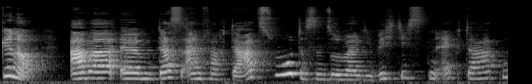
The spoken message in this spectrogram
Genau. Aber ähm, das einfach dazu. Das sind so mal die wichtigsten Eckdaten.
